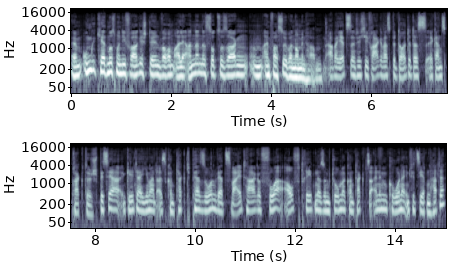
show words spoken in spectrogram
Ähm, umgekehrt muss man die Frage stellen, warum alle anderen das sozusagen ähm, einfach so übernommen haben. Aber jetzt natürlich die Frage, was bedeutet das äh, ganz praktisch? Bisher gilt ja jemand als Kontaktperson, wer zwei Tage vor Auftreten der Symptome Kontakt zu einem Corona-Infizierten hatte.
